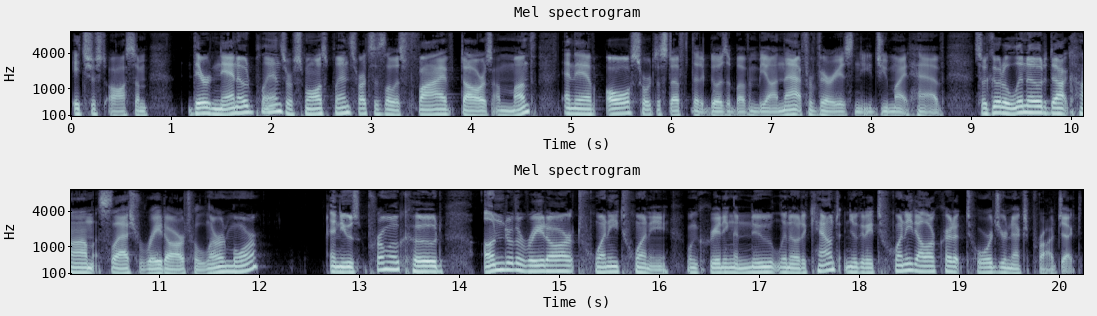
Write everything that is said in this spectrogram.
It's just awesome. Their Nanode plans or smallest plan starts as low as five dollars a month, and they have all sorts of stuff that goes above and beyond that for various needs you might have. So go to linode.com slash radar to learn more and use promo code under the radar 2020 when creating a new Linode account, and you'll get a $20 credit towards your next project.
